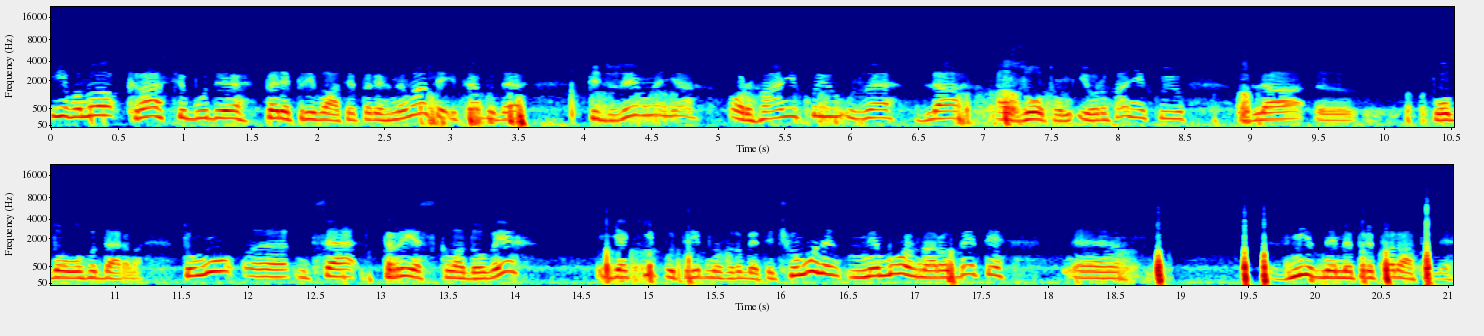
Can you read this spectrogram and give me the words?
І воно краще буде перепрівати, перегнивати, і це буде підживлення органікою вже для азотом і органікою для е, плодового дерева. Тому е, це три складових, які потрібно зробити. Чому не, не можна робити е, з мідними препаратами?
